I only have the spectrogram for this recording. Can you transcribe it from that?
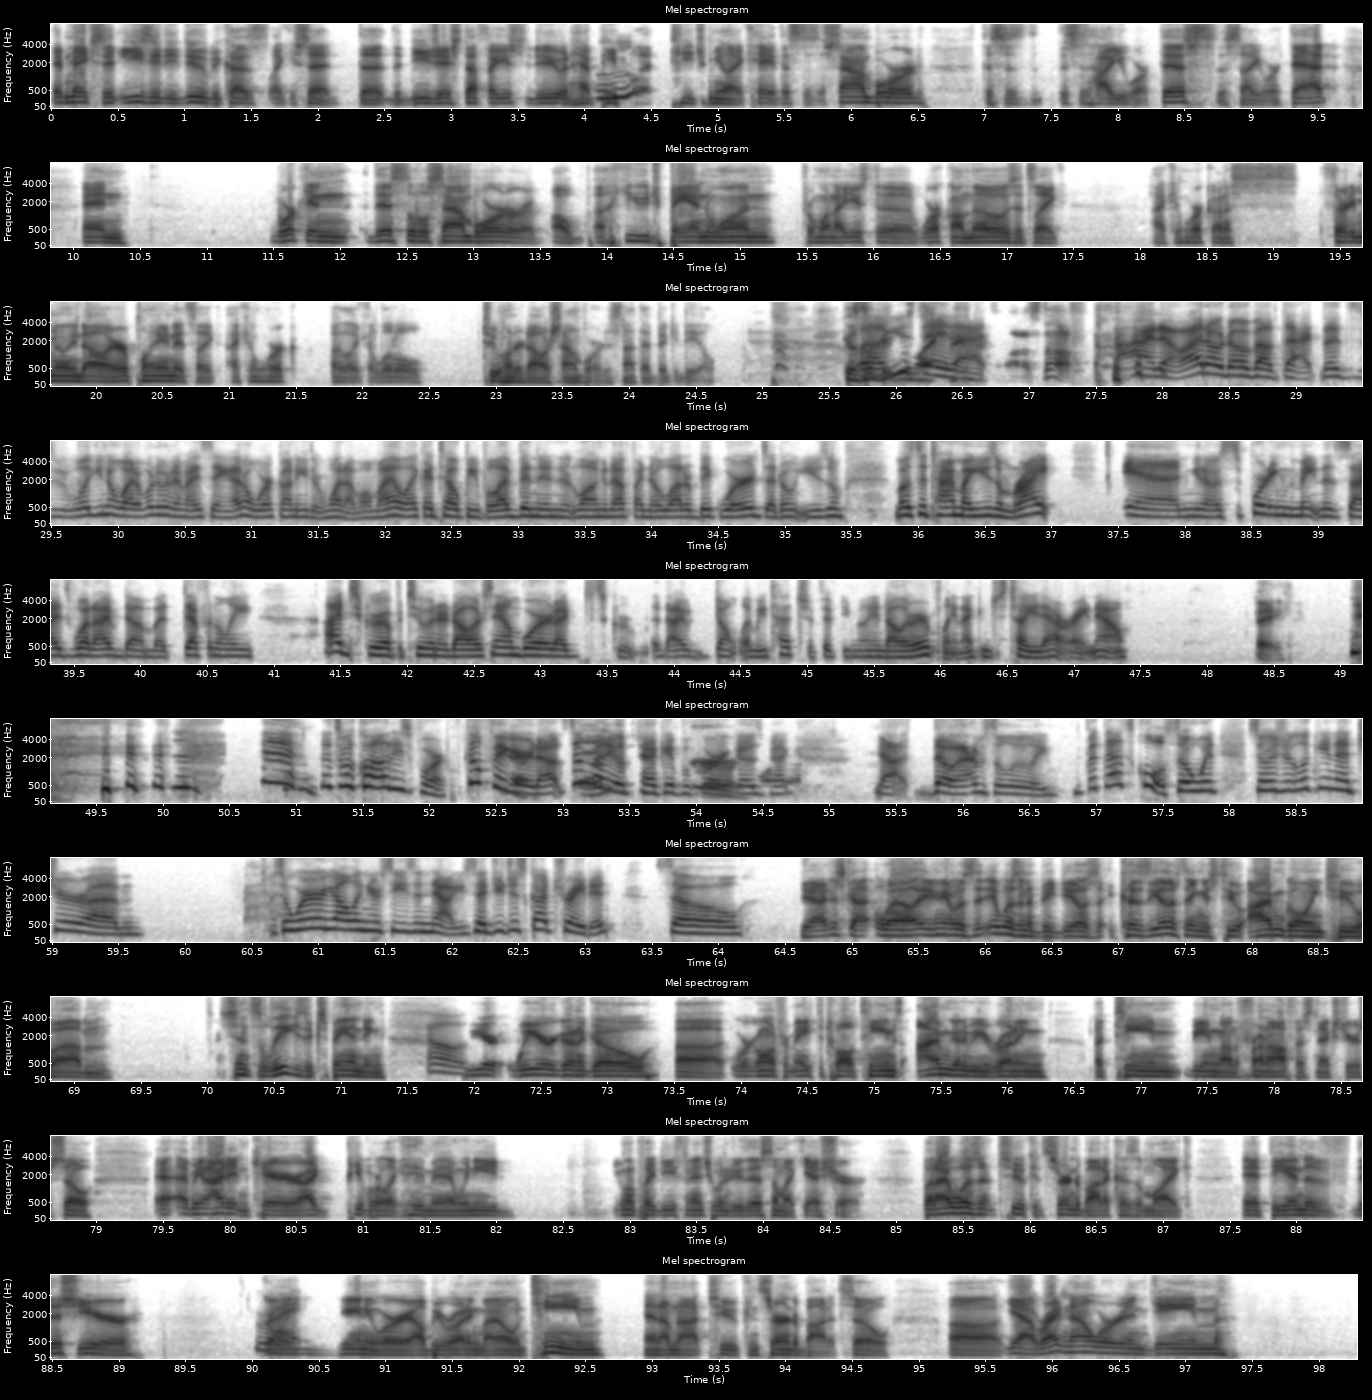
it makes it easy to do because like you said the the dj stuff i used to do and have mm-hmm. people that teach me like hey this is a soundboard. This is this is how you work this. This is how you work that. And working this little soundboard or a, a, a huge band one from when i used to work on those it's like i can work on a 30 million dollar airplane. It's like i can work a, like a little $200 soundboard. It's not that big a deal because well, you say like, that a lot of stuff. I know. I don't know about that. That's well, you know what? What, what am I saying? I don't work on either one of them. I like I tell people, I've been in it long enough. I know a lot of big words. I don't use them most of the time. I use them right, and you know, supporting the maintenance side is what I've done. But definitely, I'd screw up a two hundred dollar soundboard. I'd screw. I don't let me touch a fifty million dollar airplane. I can just tell you that right now. Hey. Eh, that's what quality's for. Go figure yeah, it out. Somebody will check it before sure. it goes back. Yeah, no, absolutely. But that's cool. So when so as you're looking at your um so where are y'all in your season now? You said you just got traded. So Yeah, I just got well, and it was it wasn't a big deal because the other thing is too, I'm going to um since the league is expanding, Oh, we are we are going to go. Uh, we're going from eight to twelve teams. I'm going to be running a team, being on the front office next year. So, I I mean, I didn't care. I people are like, "Hey, man, we need. You want to play defense? You want to do this?" I'm like, "Yeah, sure." But I wasn't too concerned about it because I'm like, at the end of this year, right. January, I'll be running my own team, and I'm not too concerned about it. So, uh, yeah, right now we're in game.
